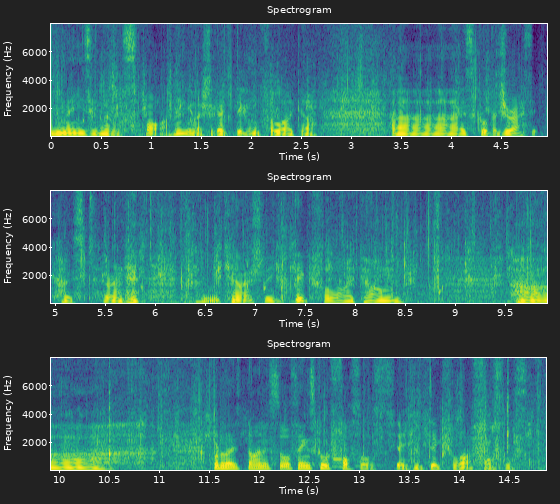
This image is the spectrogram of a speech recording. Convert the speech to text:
Amazing little spot. I think you can actually go digging for like a, uh, it's called the Jurassic Coast around here. I think you can actually dig for like, um, uh, what are those dinosaur things called? Fossils. Yeah, you can dig for like fossils.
